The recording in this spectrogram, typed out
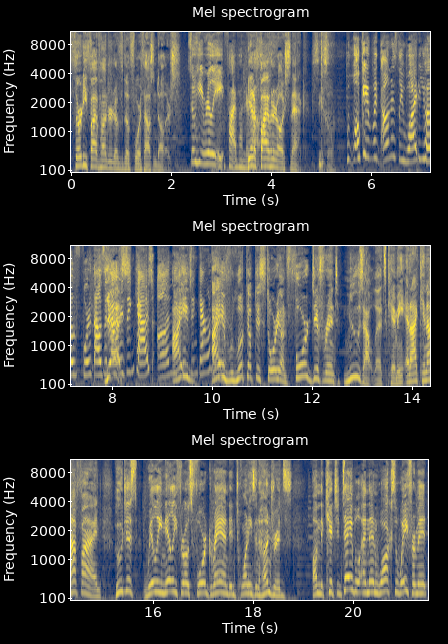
thirty five hundred of the four thousand dollars. So he really ate five hundred. He had a five hundred dollar snack, Cecil. Okay, but honestly, why do you have four thousand Yes. dollars in cash on the kitchen counter? I have looked up this story on four different news outlets, Kimmy, and I cannot find who just willy nilly throws four grand in 20s and hundreds on the kitchen table and then walks away from it.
